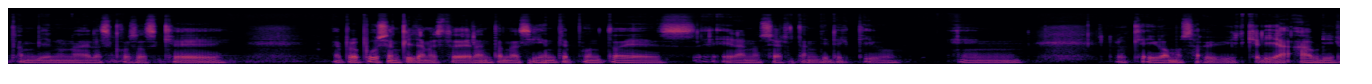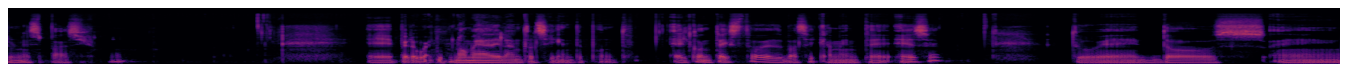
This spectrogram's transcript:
también una de las cosas que me propuse, aunque ya me estoy adelantando al siguiente punto, es, era no ser tan directivo en lo que íbamos a vivir. Quería abrir un espacio. Eh, pero bueno, no me adelanto al siguiente punto. El contexto es básicamente ese. Tuve dos, eh,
